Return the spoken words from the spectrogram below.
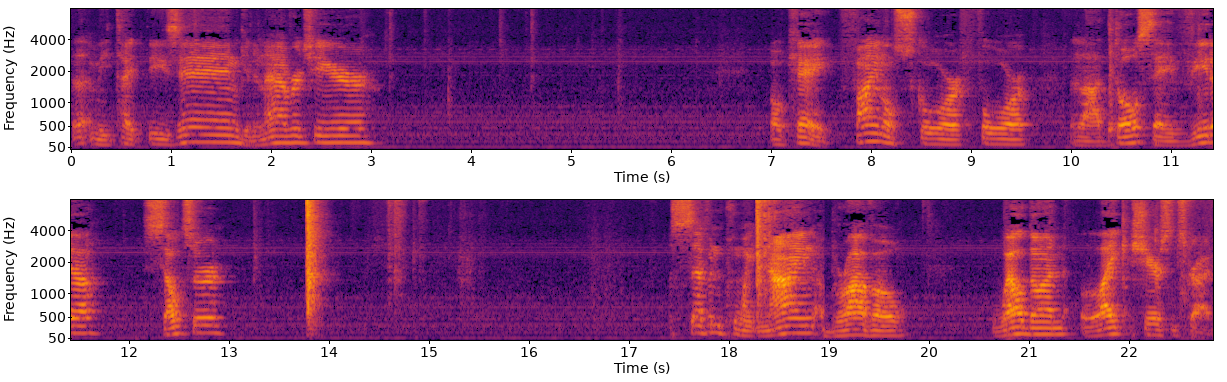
let me type these in, get an average here. Okay, final score for La Dolce Vita Seltzer. 7.9. Bravo. Well done. Like, share, subscribe.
